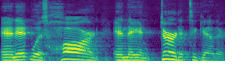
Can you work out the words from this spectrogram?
and it was hard and they endured it together.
